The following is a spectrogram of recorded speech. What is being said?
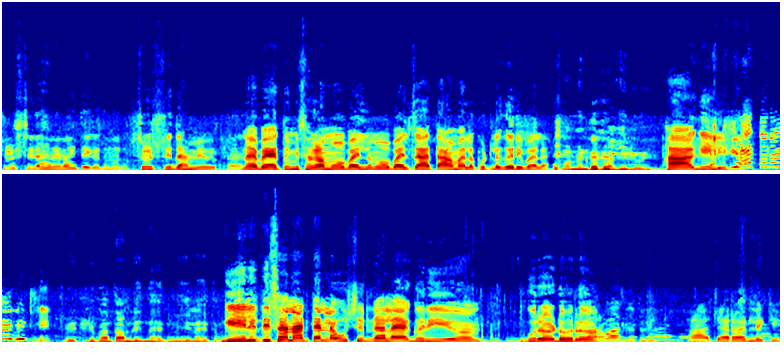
सृष्टी धामे माहितीये का तुम्हाला? सृष्टी धामे होय. नाही बाया तुम्ही सगळा मोबाईल मोबाईलचा आता आम्हाला कुठलं गरीबाला? मम्मी पप्पा गेली होय. हा गेली. आता नाही भेटली. भेटली पण थांबलीच नाहीत मी नाही थांबलो. गेली ती सणाट त्यांना उशीर झालाय घरी गुर ढोर. हा चार वाजले की.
